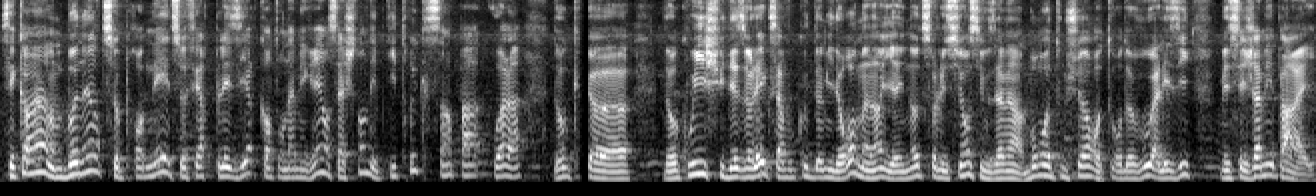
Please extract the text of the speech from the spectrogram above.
C'est quand même un bonheur de se promener et de se faire plaisir quand on a maigri en s'achetant des petits trucs sympas. Voilà. Donc, euh, donc oui, je suis désolé que ça vous coûte 2000 euros. Maintenant, il y a une autre solution. Si vous avez un bon retoucheur autour de vous, allez-y, mais c'est jamais pareil.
